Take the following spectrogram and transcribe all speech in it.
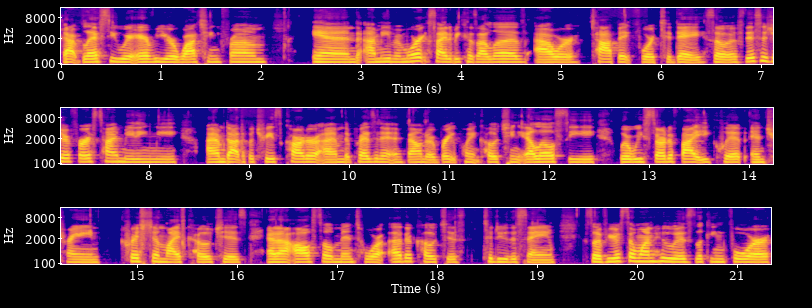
God bless you wherever you're watching from. And I'm even more excited because I love our topic for today. So, if this is your first time meeting me, I'm Dr. Patrice Carter. I'm the president and founder of Breakpoint Coaching LLC, where we certify, equip, and train Christian life coaches, and I also mentor other coaches to do the same. So if you're someone who is looking for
